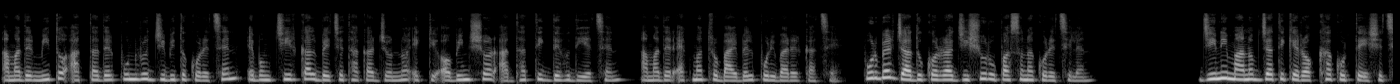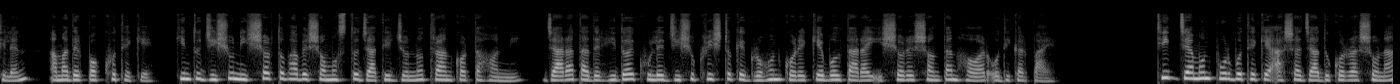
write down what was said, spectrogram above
আমাদের মৃত আত্মাদের পুনরুজ্জীবিত করেছেন এবং চিরকাল বেঁচে থাকার জন্য একটি অবিনশ্বর আধ্যাত্মিক দেহ দিয়েছেন, আমাদের একমাত্র বাইবেল পরিবারের কাছে। পূর্বের জাদুকররা যিশুর উপাসনা করেছিলেন। যিনি মানবজাতিকে রক্ষা করতে এসেছিলেন আমাদের পক্ষ থেকে, কিন্তু যিশু নিঃশর্তভাবে সমস্ত জাতির জন্য ত্রাণকর্তা হননি, যারা তাদের হৃদয় খুলে যীশুখ্রিস্টকে গ্রহণ করে কেবল তারাই ঈশ্বরের সন্তান হওয়ার অধিকার পায়। ঠিক যেমন পূর্ব থেকে আসা জাদুকররা সোনা,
